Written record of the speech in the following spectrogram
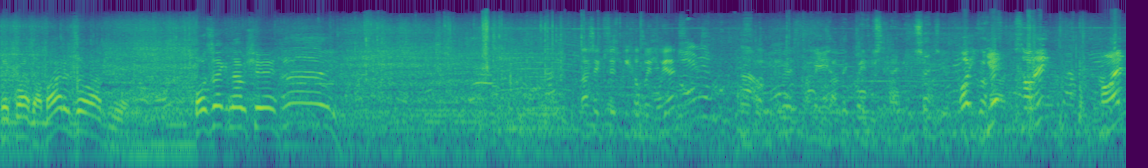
Wykłada bardzo ładnie. Pożegnam się. naszych wszystkich obejmuje? Oj, nie, sorry. Moment.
